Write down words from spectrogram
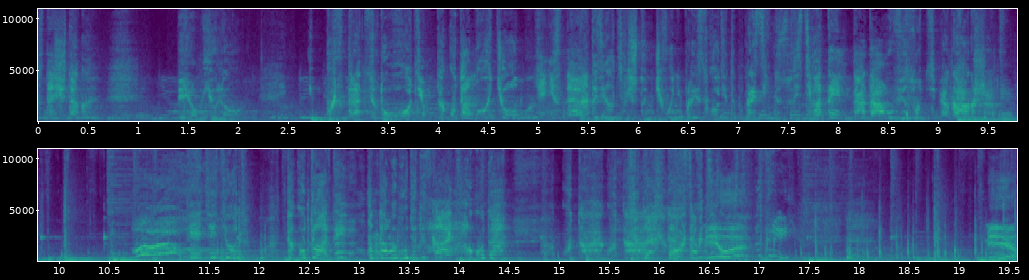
Значит так, берем Юлю и быстро отсюда уходим. Да куда мы уйдем? Я не знаю. Надо делать вид, что ничего не происходит и попросить нас увезти в отель. Да-да, увезут тебя, как же. Федя идет. Да куда ты? Он там и будет искать. А куда? Куда, Мила! Мил!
